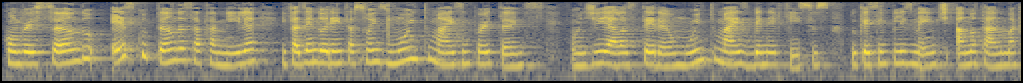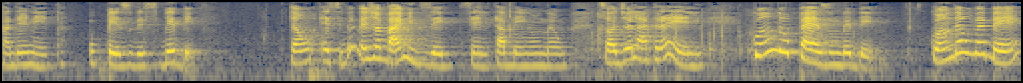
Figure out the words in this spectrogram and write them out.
conversando, escutando essa família e fazendo orientações muito mais importantes, onde elas terão muito mais benefícios do que simplesmente anotar numa caderneta o peso desse bebê. Então, esse bebê já vai me dizer se ele tá bem ou não, só de olhar para ele. Quando eu peso um bebê? Quando é um bebê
